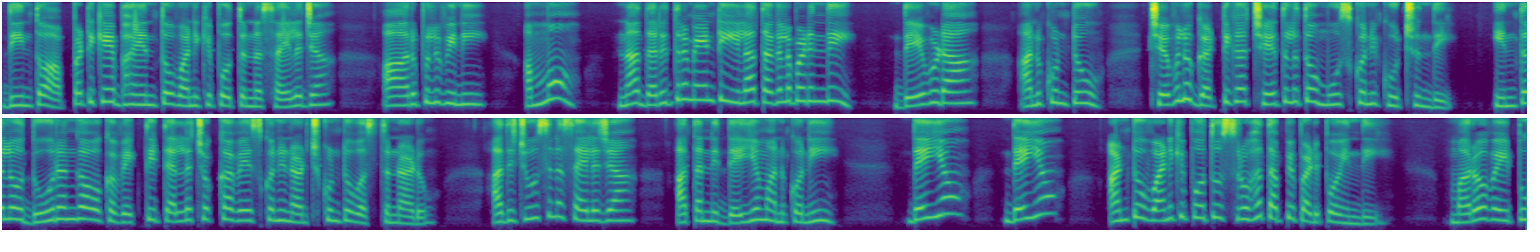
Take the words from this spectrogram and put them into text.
దీంతో అప్పటికే భయంతో వణికిపోతున్న శైలజ ఆ అరుపులు విని అమ్మో నా దరిద్రమేంటి ఇలా తగలబడింది? దేవుడా! అనుకుంటూ చెవులు గట్టిగా చేతులతో మూసుకొని కూర్చుంది. ఇంతలో దూరంగా ఒక వ్యక్తి తెల్లచొక్కా వేసుకుని నడుచుకుంటూ వస్తున్నాడు. అది చూసిన శైలజ అతన్ని దెయ్యం అనుకొని దెయ్యం దెయ్యం! అంటూ వణికిపోతూ సృహ తప్పి పడిపోయింది. మరోవైపు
